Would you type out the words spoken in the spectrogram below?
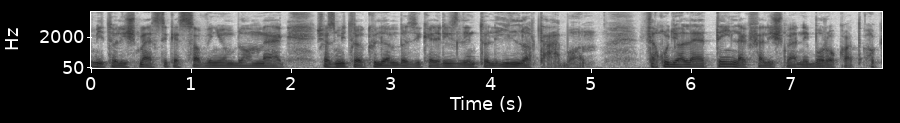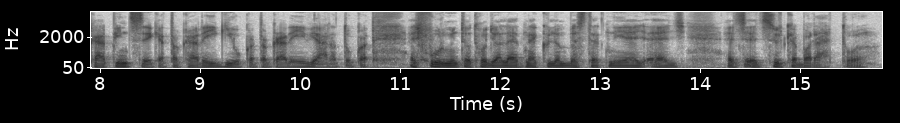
mitől ismerszik egy Sauvignon Blanc meg, és az mitől különbözik egy Rieslingtől illatában. Fel, hogyan lehet tényleg felismerni borokat, akár pincéket, akár régiókat, akár évjáratokat. Egy furmintot hogyan lehet megkülönböztetni egy, egy, egy, egy szürke baráttól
